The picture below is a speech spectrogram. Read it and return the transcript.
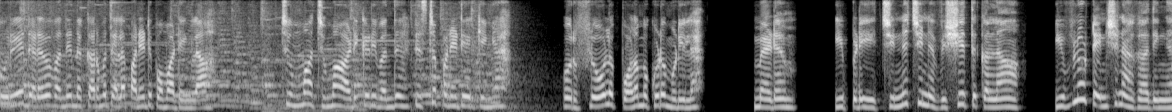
ஒரே தடவை வந்து இந்த கர்மத்தை எல்லாம் பண்ணிட்டு போக மாட்டீங்களா சும்மா சும்மா அடிக்கடி வந்து டிஸ்டர்ப் பண்ணிட்டே இருக்கீங்க. ஒரு ஃப்ளோல புலம்ப கூட முடியல. மேடம் இப்படி சின்ன சின்ன விஷயத்துக்கெல்லாம் இவ்ளோ டென்ஷன் ஆகாதீங்க.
